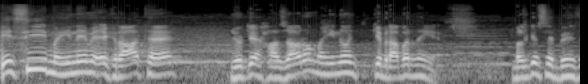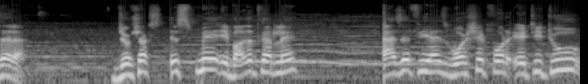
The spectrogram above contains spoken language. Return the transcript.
اسی مہینے میں ایک رات ہے جو کہ ہزاروں مہینوں کے برابر نہیں ہے، بلکہ اس سے بہتر ہے۔ جو شخص اس میں عبادت کر لے as if he has worshipped for eighty two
